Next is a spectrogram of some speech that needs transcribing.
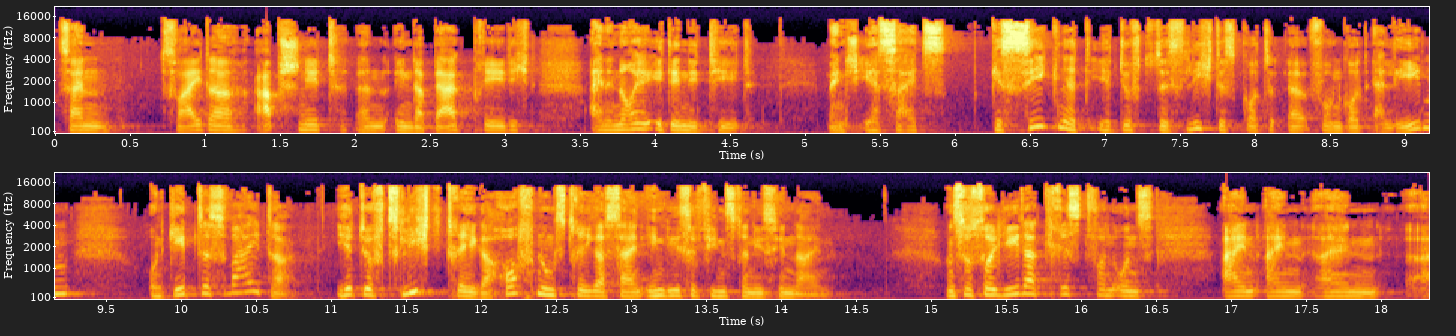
sein zweiter Abschnitt in der Bergpredigt. Eine neue Identität. Mensch, ihr seid gesegnet. Ihr dürft das Licht äh, von Gott erleben und gebt es weiter. Ihr dürft Lichtträger, Hoffnungsträger sein in diese Finsternis hinein. Und so soll jeder Christ von uns ein, ein, ein, äh,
